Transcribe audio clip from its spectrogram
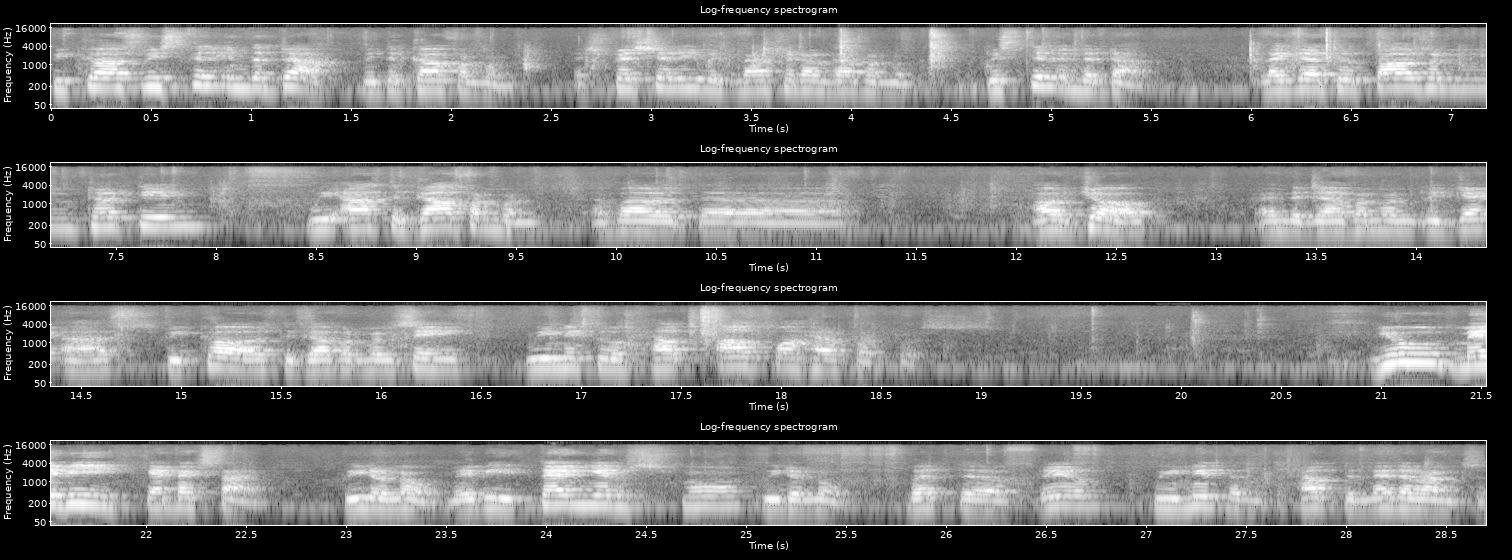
because we're still in the dark with the government, especially with national government. We're still in the dark. Like uh, 2013, we asked the government about uh, our job, and the government reject us because the government say we need to help Alpha helper first. You maybe get next time. We don't know. Maybe 10 years more, we don't know. But uh, real, we need to help the Netherlands.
